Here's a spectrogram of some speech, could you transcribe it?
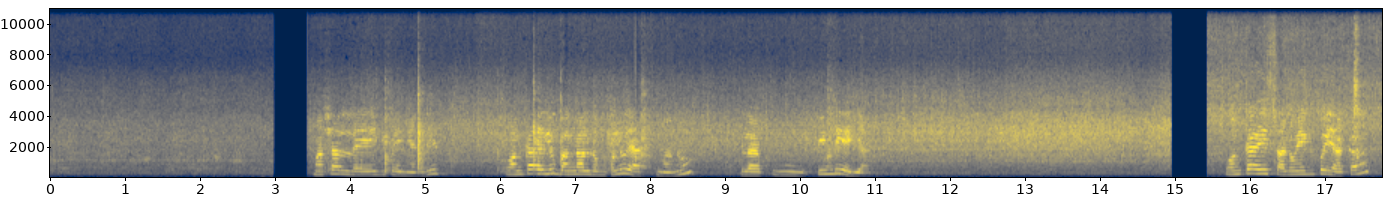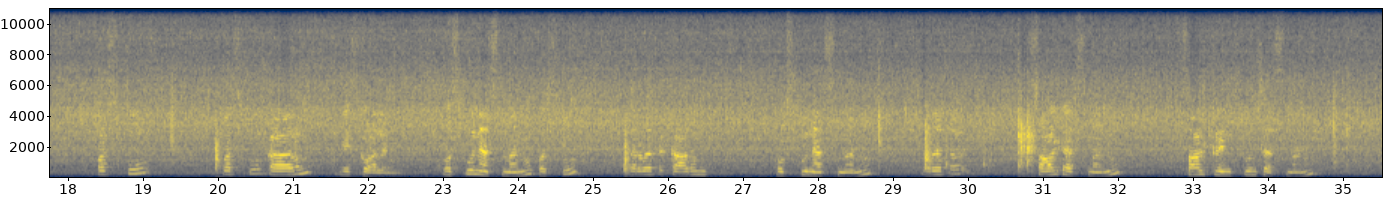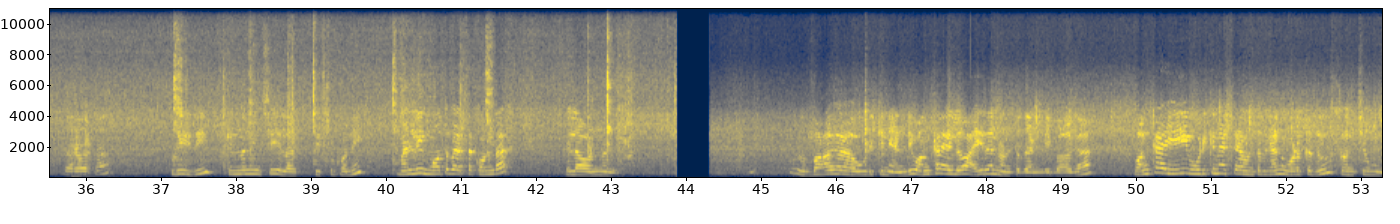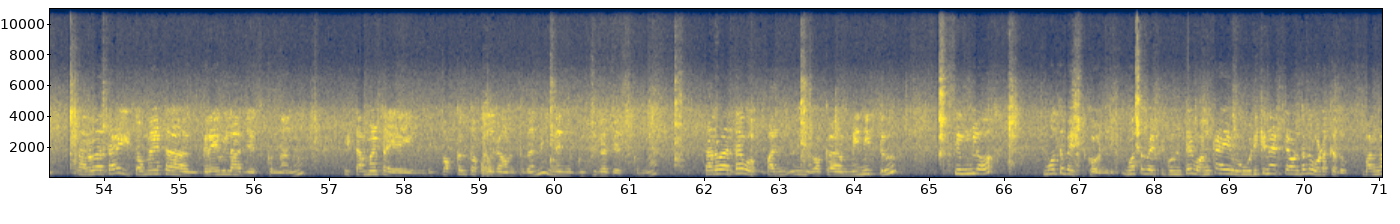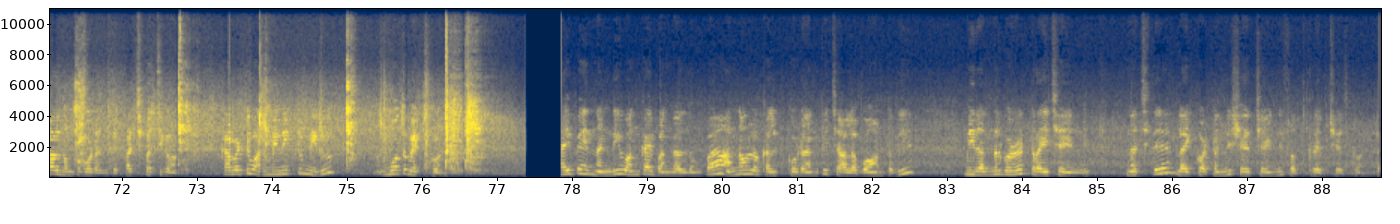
మసాలా వేగిపోయినాయండి. వంకాయలు బంగాళదుంపలు వేస్తున్నాను. ఇలా పిండి వేయాలి. వంకాయ సగం వేగిపోయాక పసుపు పసుపు కారం వేసుకోవాలండి. ఒక స్పూన్ వేస్తున్నాను పసుపు. తర్వాత కారం ఒక స్పూన్ వేస్తున్నాను. తర్వాత సాల్ట్ వేస్తున్నాను. సాల్ట్ రెండు స్పూన్స్ వేస్తున్నాను. తర్వాత ఇప్పుడు ఇది కింద నుంచి ఇలా తిప్పుకొని మళ్ళీ మూత పెట్టకుండా ఇలా ఉండండి. బాగా ఉడికినాయండి. వంకాయలో ఐరన్ ఉంటుందండి బాగా. వంకాయ ఉడికినట్టే ఉంటుంది కానీ ఉడకదు. కొంచెం తర్వాత ఈ టొమాటా గ్రేవీలా చేసుకున్నాను. ఈ టమాటా వేయండి. తొక్కలు తొక్కలుగా ఉంటుందని నేను గుజ్జుగా చేసుకున్నా. తర్వాత ఒక పది ఒక మినిట్ సిమ్లో మూత పెట్టుకోండి. మూత పెట్టుకుంటే వంకాయ ఉడికినట్టే ఉంటుంది ఉడకదు. బంగాళదుంప కూడా అంతే పచ్చి పచ్చిగా ఉంటుంది. కాబట్టి వన్ మినిట్ మీరు మూత పెట్టుకోండి. అయిపోయిందండి వంకాయ బంగాళదుంప. అన్నంలో కలుపుకోవడానికి చాలా బాగుంటుంది. మీరందరూ కూడా ట్రై చేయండి. నచ్చితే లైక్ కొట్టండి షేర్ చేయండి సబ్స్క్రైబ్ చేసుకోండి.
